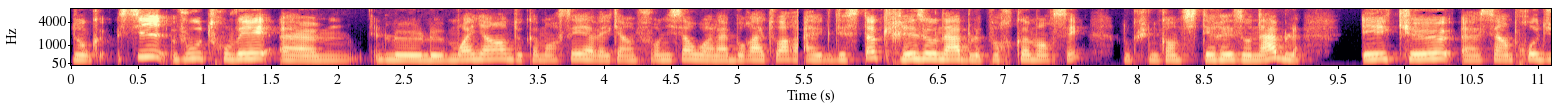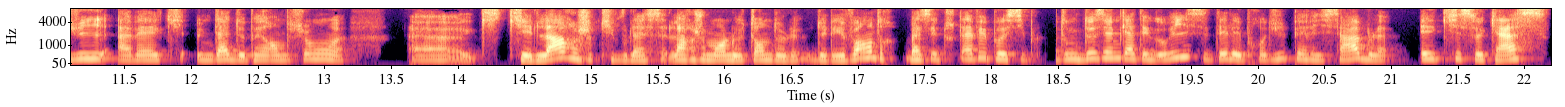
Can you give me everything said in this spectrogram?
Donc, si vous trouvez euh, le, moyen de commencer avec un fournisseur ou un laboratoire avec des stocks raisonnables pour commencer, donc une quantité raisonnable, et que euh, c'est un produit avec une date de péremption euh, qui, est large, qui vous laisse largement le temps de, les vendre, bah, c'est tout à fait possible. Donc deuxième catégorie, c'était les produits périssables et qui se cassent.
